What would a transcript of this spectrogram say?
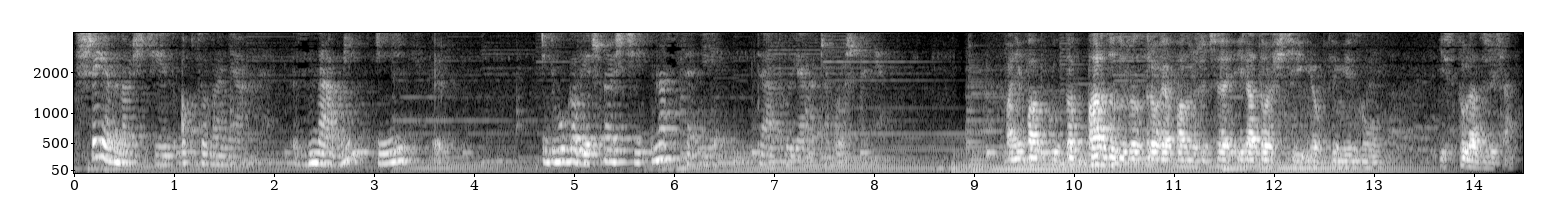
przyjemności z obcowania z nami i, i długowieczności na scenie Teatru Jaracza w Olsztynie. Panie Władku, to bardzo dużo zdrowia Panu życzę i radości i optymizmu i 100 lat życia.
